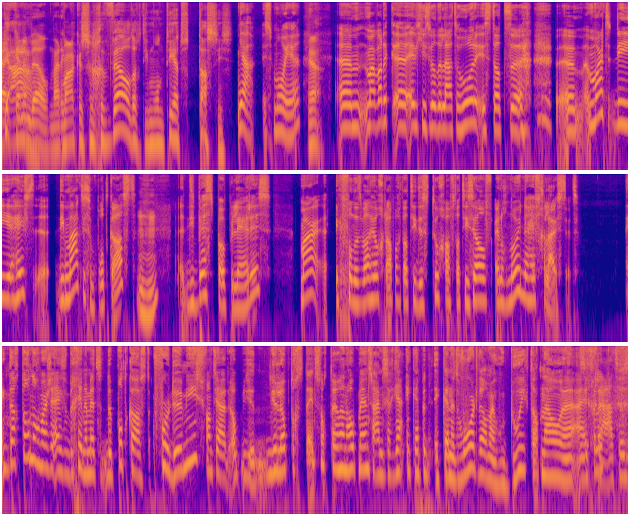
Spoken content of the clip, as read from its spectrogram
Ja, ik ken hem wel. Maar ik... Mark is een geweldig, die monteert fantastisch. Ja, is mooi hè? Ja. Um, maar wat ik uh, eventjes wilde laten horen is dat... Uh, uh, Mart die heeft, die maakt dus een podcast mm -hmm. die best populair is. Maar ik vond het wel heel grappig dat hij dus toegaf... dat hij zelf er nog nooit naar heeft geluisterd. Ik dacht toch nog maar eens even beginnen met de podcast voor dummies. Want ja, op, je, je, loopt toch steeds nog tegen een hoop mensen aan... die zeggen, ja, ik, heb het, ik ken het woord wel, maar hoe doe ik dat nou uh, eigenlijk? Gratis.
